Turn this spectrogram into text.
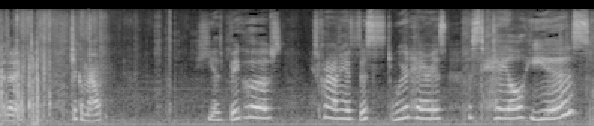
I gotta check him out. He has big hooves. He's crown. He has this weird hair. He has this tail. He is.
